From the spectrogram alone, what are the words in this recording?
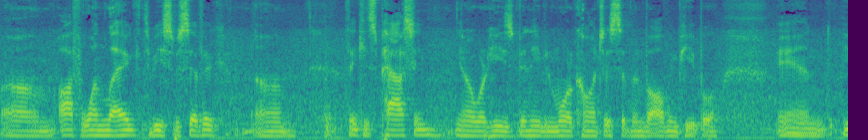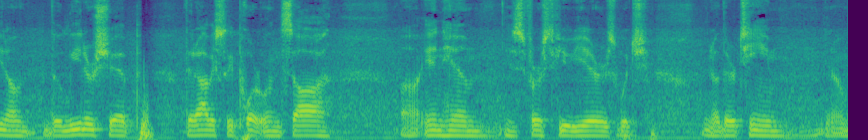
um, off one leg to be specific. Um, I think his passing, you know, where he's been even more conscious of involving people, and you know the leadership that obviously Portland saw uh, in him his first few years, which you know their team, you know,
